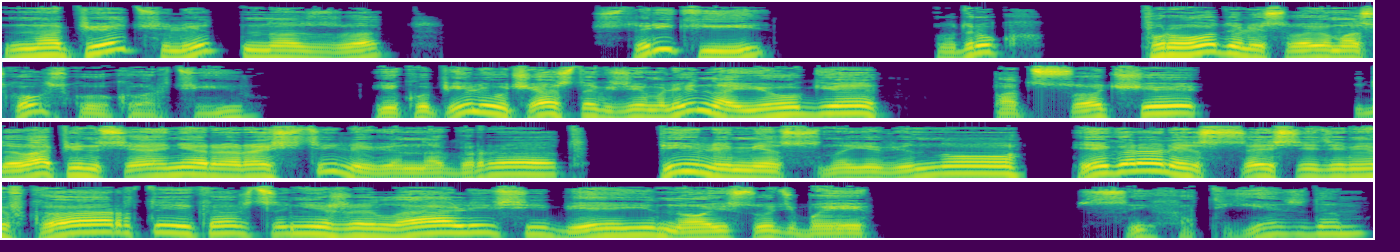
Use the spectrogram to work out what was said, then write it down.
Но пять лет назад старики вдруг продали свою московскую квартиру и купили участок земли на юге, под Сочи. Два пенсионера растили виноград, пили местное вино, играли с соседями в карты и, кажется, не желали себе иной судьбы. С их отъездом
